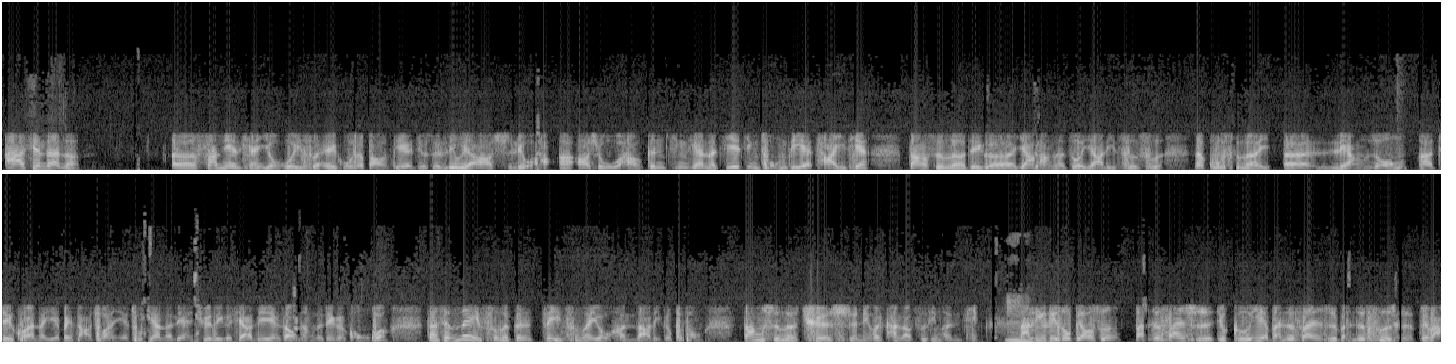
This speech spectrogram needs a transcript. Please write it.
它现在呢。呃，三年前有过一次 A 股的暴跌，就是六月二十六号啊，二十五号跟今天呢接近重叠，差一天。当时呢，这个央行呢做压力测试，那股市呢，呃，两融啊这块呢也被打穿，也出现了连续的一个下跌，也造成了这个恐慌。但是那次呢，跟这一次呢有很大的一个不同。当时呢，确实你会看到资金很紧，那利率都飙升百分之三十，就隔夜百分之三十、百分之四十，对吧？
